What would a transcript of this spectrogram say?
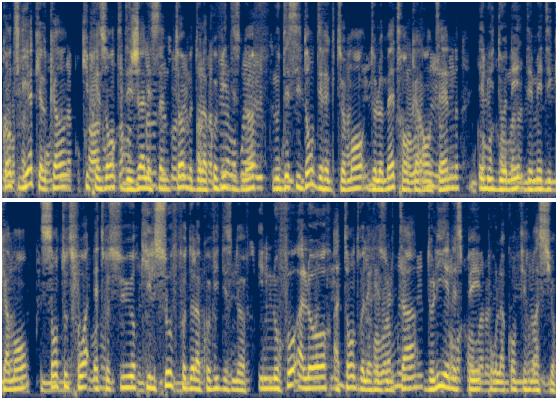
quand il y a quelqu'un qui présente déjà les symptômes de la COVID-19, nous décidons directement de le mettre en quarantaine et lui donner des médicaments sans toutefois être sûr qu'il souffre de la COVID-19. Il nous faut alors attendre les résultats de l'INSP pour la confirmation.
